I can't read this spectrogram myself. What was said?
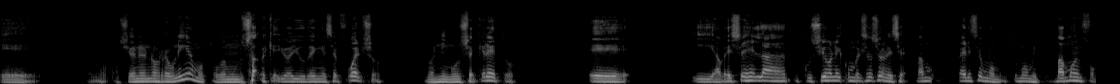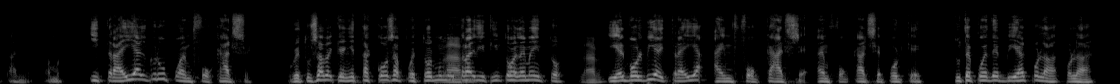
Eh, en ocasiones nos reuníamos, todo el mundo sabe que yo ayudé en ese esfuerzo, no es ningún secreto. Eh, y a veces en las discusiones y conversaciones, vamos, espérese un momento, un momento, vamos a enfocarnos. Y traía al grupo a enfocarse. Porque tú sabes que en estas cosas, pues todo el mundo Claro. trae distintos elementos. Claro. Y él volvía y traía a enfocarse, a enfocarse, porque tú te puedes desviar por, la, por, la,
